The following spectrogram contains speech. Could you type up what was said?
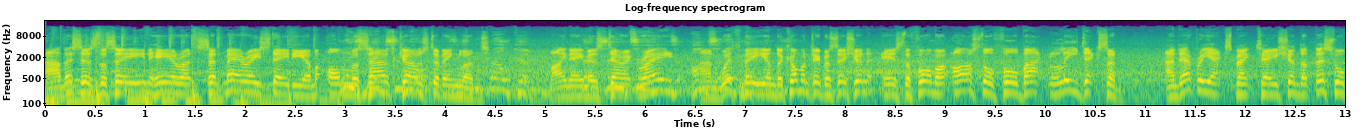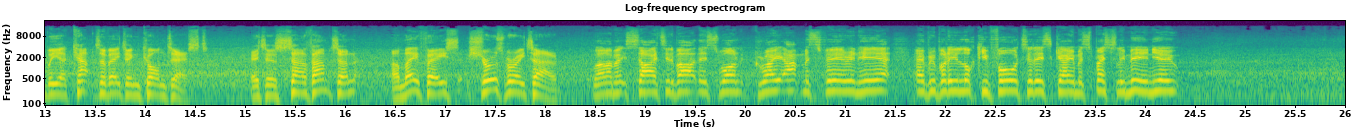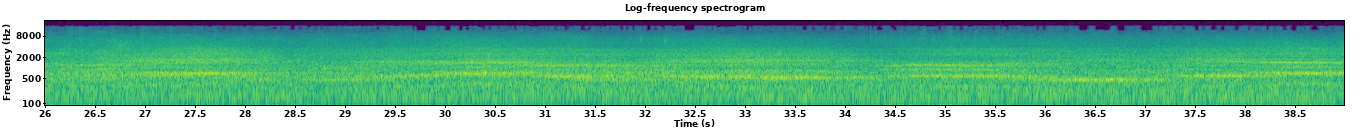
And this is the scene here at St Mary's Stadium on the south coast of England. My name is Derek Rae, and with me in the commentary position is the former Arsenal fullback Lee Dixon. And every expectation that this will be a captivating contest. It is Southampton, and they face Shrewsbury Town. Well, I'm excited about this one. Great atmosphere in here. Everybody looking forward to this game, especially me and you.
